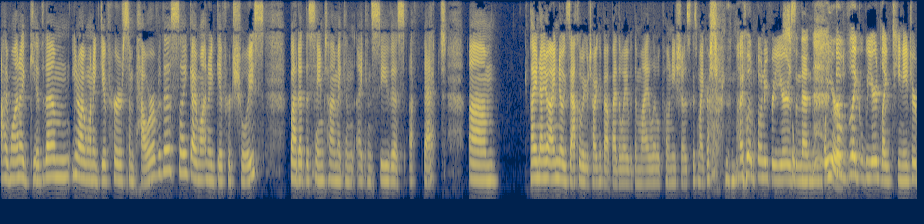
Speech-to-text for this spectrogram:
I want to give them, you know, I want to give her some power over this. Like I want to give her choice, but at the same time, I can I can see this effect. Um, I know I know exactly what you're talking about. By the way, with the My Little Pony shows, because my girl started My Little Pony for years, so and then weird, the like weird like teenager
